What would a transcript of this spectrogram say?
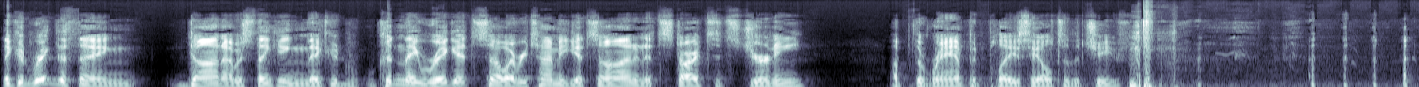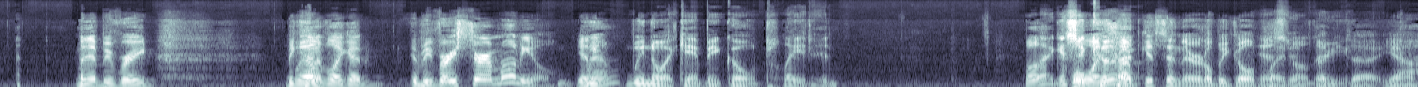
They could rig the thing. Don, I was thinking they could couldn't they rig it so every time he gets on and it starts its journey up the ramp, it plays "Hail to the Chief." I mean, that'd be very, be well, kind of like a, it'd be very ceremonial, you we, know. We know it can't be gold plated. Well, I guess well, when could. Trump gets in there, it'll be gold plated. Yes, well, uh, yeah,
